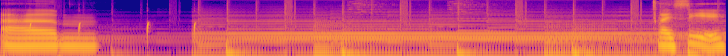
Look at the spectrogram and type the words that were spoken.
Um... I see.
